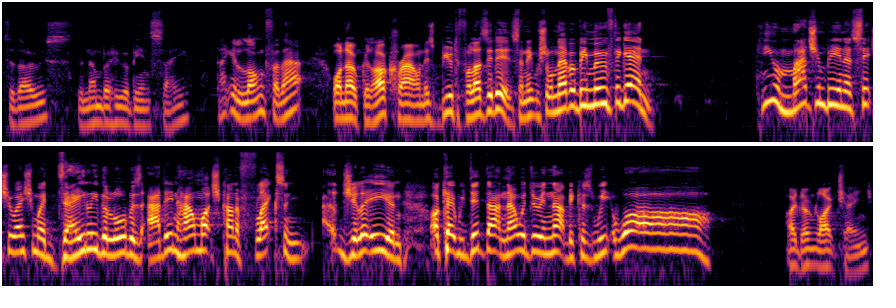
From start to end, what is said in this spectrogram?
to those, the number who are being saved? Don't you long for that? Well, no, because our crown is beautiful as it is, and it shall never be moved again. Can you imagine being in a situation where daily the Lord was adding how much kind of flex and agility and, okay, we did that, now we're doing that because we, whoa, I don't like change.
